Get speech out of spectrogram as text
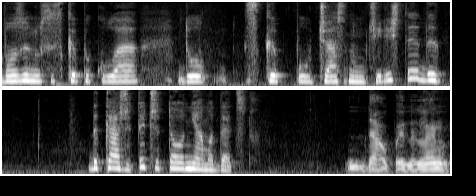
возено с скъпа кола до скъпо частно училище, да, да кажете, че то няма детство? Да, определено.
